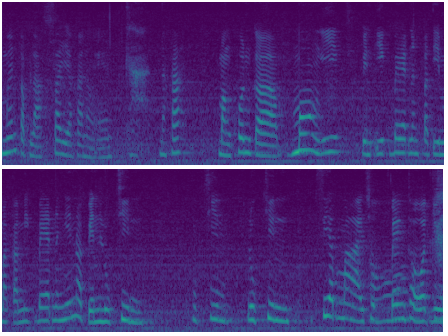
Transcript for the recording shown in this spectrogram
เหมือนกับหลากไส้อะค่ะน้องแอนค่ะนะคะบางคนก็มองอีกเป็นอีกแบบหนึงปฏิมากรรมอีกแบบหนึงนี่ว่าเป็นลูกชิ้น ลูกชิ้นลูกชิ้นเสียบไม้ชุบอ๋อ แป้งทอดอยู่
